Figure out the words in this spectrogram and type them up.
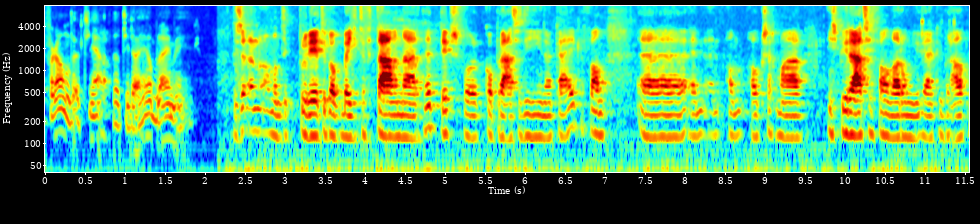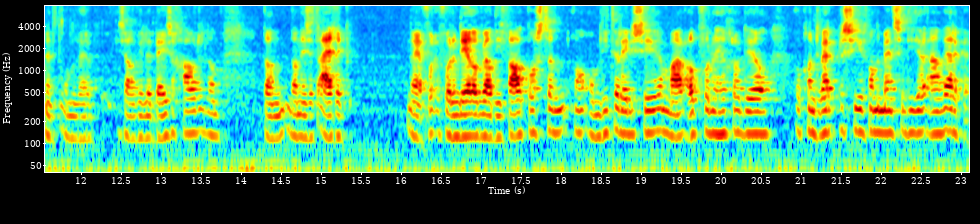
veranderd. Ja, dat hij daar heel blij mee is. Dus, want ik probeer natuurlijk ook een beetje te vertalen naar hè, tips voor corporaties die hier naar kijken. Van, en, en ook zeg maar inspiratie van waarom je eigenlijk überhaupt met het onderwerp zou willen bezighouden. Dan, dan, dan is het eigenlijk nou ja, voor, voor een deel ook wel die faalkosten om die te reduceren, maar ook voor een heel groot deel ook gewoon het werkplezier van de mensen die eraan werken.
